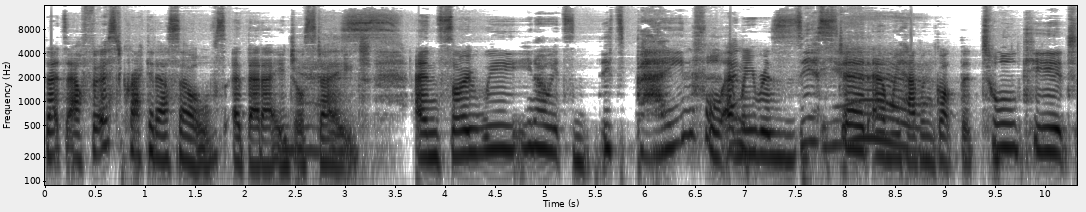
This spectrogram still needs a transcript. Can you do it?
that's our first crack at ourselves at that age or stage. And so we, you know, it's it's painful and, And- we resist it and we haven't got the toolkit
